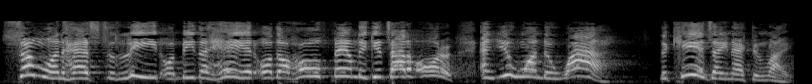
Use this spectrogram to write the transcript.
Someone has to lead or be the head or the whole family gets out of order. And you wonder why the kids ain't acting right.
